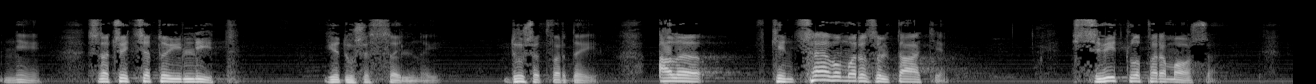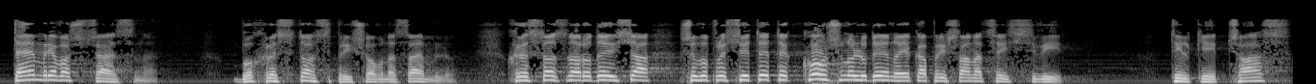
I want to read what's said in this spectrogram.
Ні. Значить, це той лід є дуже сильний, дуже твердий. Але в кінцевому результаті світло переможе, темрява щезне, бо Христос прийшов на землю. Христос народився, щоб просвітити кожну людину, яка прийшла на цей світ. Тільки час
